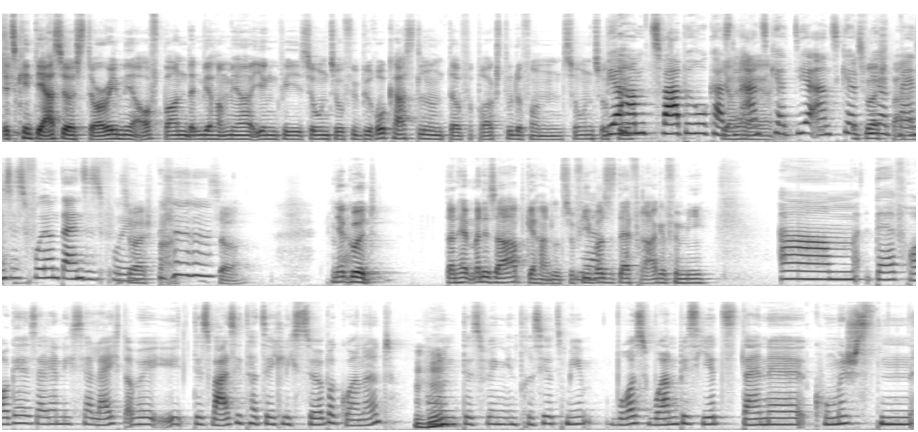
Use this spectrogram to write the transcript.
Jetzt könnt ihr auch so eine Story mir aufbauen, denn wir haben ja irgendwie so und so viel Bürokasteln und da verbrauchst du davon so und so wir viel. Wir haben zwei Bürokasteln, ja, ja, eins gehört dir, eins gehört mir und meins ist voll und deins ist voll. Das war Spaß. So. Ja, gut, dann hätten wir das auch abgehandelt. Sophie, was ist deine Frage für mich? Ähm, der Frage ist eigentlich sehr leicht, aber ich, das weiß ich tatsächlich selber gar nicht. Mhm. Und deswegen interessiert es mich, was waren bis jetzt deine komischsten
